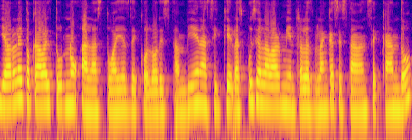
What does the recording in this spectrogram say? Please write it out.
Y ahora le tocaba el turno a las toallas de colores también, así que las puse a lavar mientras las blancas estaban secando.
